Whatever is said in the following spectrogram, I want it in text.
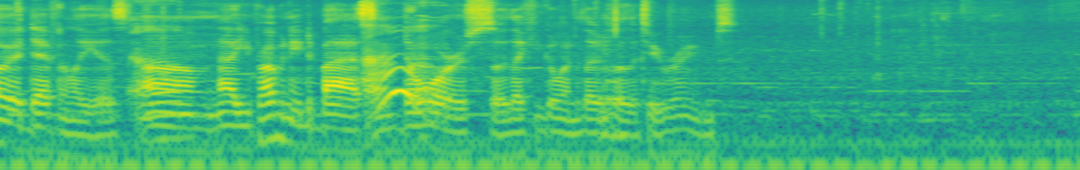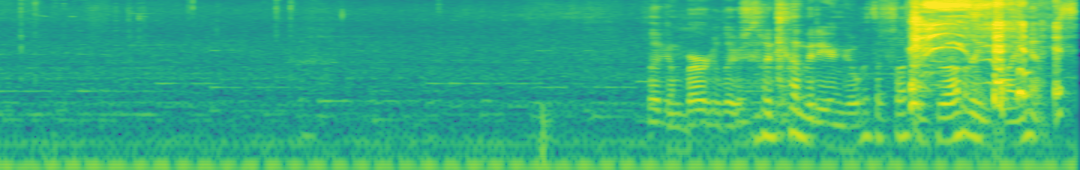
Oh, it definitely is. Oh. Um, now you probably need to buy some Oh. doors so they can go into those other two rooms. Fucking burglars gonna come in here and go, "What the fuck is with all these lamps?"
